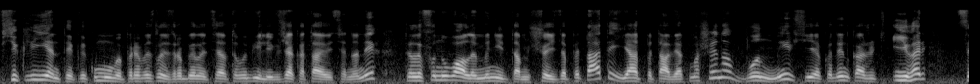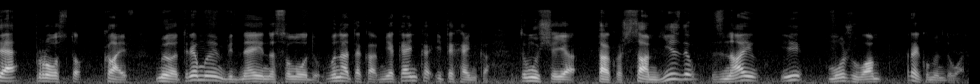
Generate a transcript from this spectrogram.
Всі клієнти, кому ми привезли, зробили ці автомобілі і вже катаються на них, телефонували мені там щось запитати. Я питав, як машина. Вони всі як один кажуть: Ігор, це просто кайф. Ми отримуємо від неї насолоду. Вона така м'якенька і тихенька, тому що я також сам їздив, знаю і можу вам рекомендувати.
